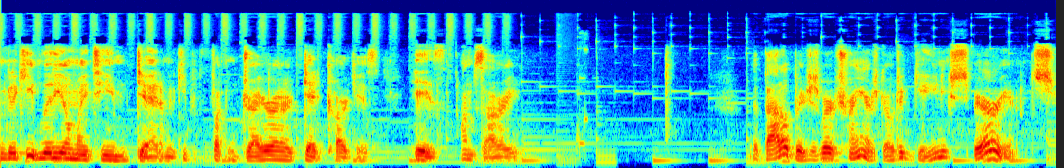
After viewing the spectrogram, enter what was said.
I'm gonna keep Lydia on my team dead. I'm gonna keep fucking drag her on her dead carcass. His. I'm sorry. The battle bridge is where trainers go to gain experience.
